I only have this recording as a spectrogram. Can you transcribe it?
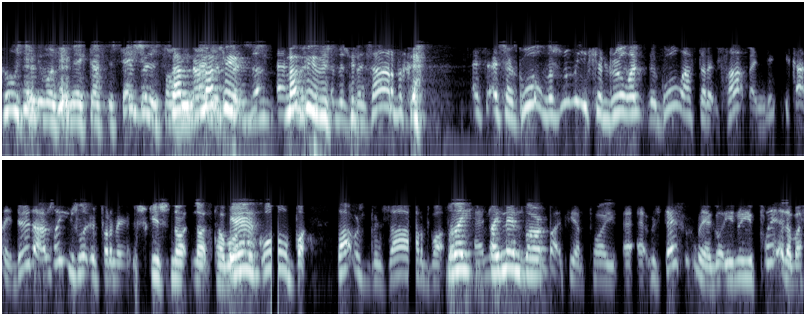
Who's the only one to make that decision? It's Bobby Maybe- Madden. maybe- maybe it was- it was bizarre because it's, it's a goal. There's no way you can rule out the goal after it's happened. You, you can't do that. It was like he was looking for an excuse not not to watch Yeah. the goal, but that was bizarre. But Well, I- and I remember- back to your point. It, it was definitely a goal. You know, you played it with.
